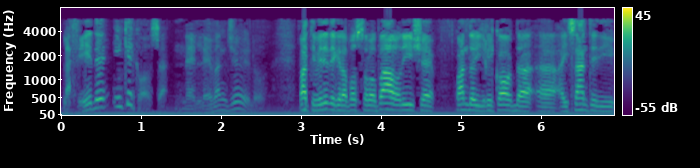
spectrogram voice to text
la fede in che cosa? Nell'Evangelo. Infatti vedete che l'Apostolo Paolo dice, quando gli ricorda eh, ai santi di,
